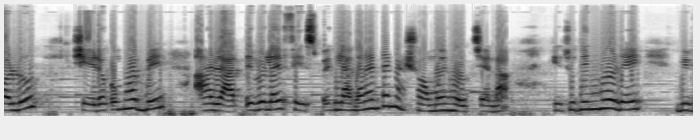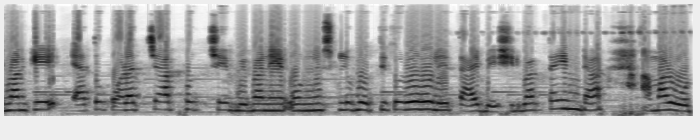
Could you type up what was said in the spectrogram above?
বলো? সেইরকম ভাবে আর রাতে বেলায় ফেস প্যাক লাগানোটা না সময় হচ্ছে না। কিছুদিন ধরে বিমানকে এত পড়ার চাপ হচ্ছে, বিমানে অন্য স্কুলে ভর্তি করব বলে তাই বেশিরভাগ টাইমটা আমার ওর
